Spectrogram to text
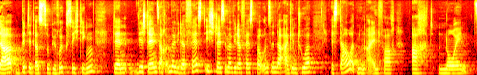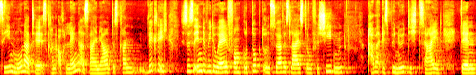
da bitte das zu berücksichtigen, denn wir stellen es auch immer wieder fest, ich stelle es immer wieder fest bei uns in der Agentur, es dauert nun einfach acht, neun, zehn Monate. Es kann auch länger sein, ja. Und das kann wirklich, das ist individuell vom Produkt und Serviceleistung verschieden. Aber es benötigt Zeit, denn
